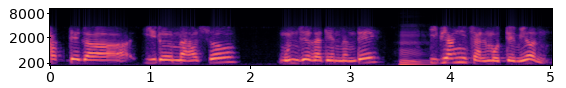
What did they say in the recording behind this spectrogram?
학대가 일어나서 문제가 됐는데 음. 입양이 잘못되면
